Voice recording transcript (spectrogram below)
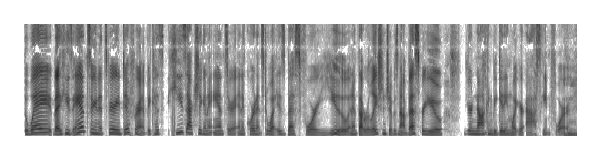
the way that he's answering it's very different because he's actually going to answer it in accordance to what is best for you. And if that relationship is not best for you, you're not going to be getting what you're asking for. Mm-hmm.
